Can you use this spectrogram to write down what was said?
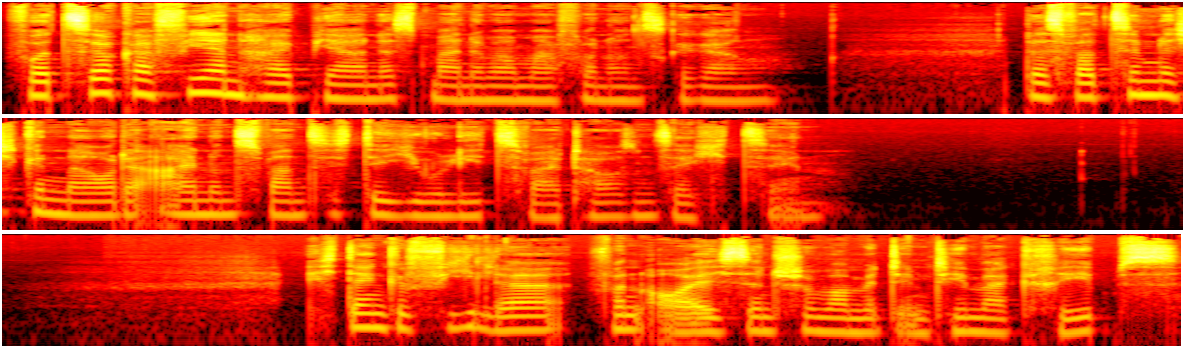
Vor circa viereinhalb Jahren ist meine Mama von uns gegangen. Das war ziemlich genau der 21. Juli 2016. Ich denke, viele von euch sind schon mal mit dem Thema Krebs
